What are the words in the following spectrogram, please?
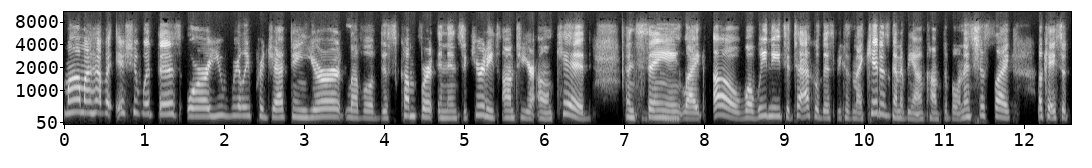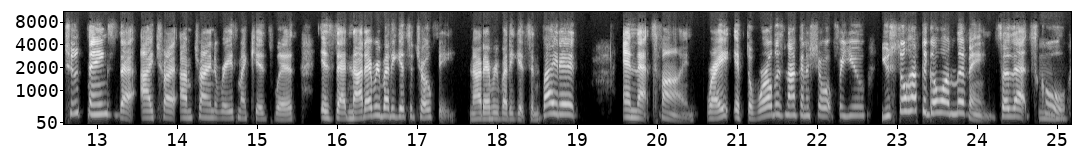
Mom, I have an issue with this? Or are you really projecting your level of discomfort and insecurities onto your own kid and saying, mm-hmm. like, oh, well, we need to tackle this because my kid is going to be uncomfortable? And it's just like, okay, so two things that I try, I'm trying to raise my kids with is that not everybody gets a trophy. Not everybody gets invited and that's fine, right? If the world is not going to show up for you, you still have to go on living. So that's cool. Mm.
